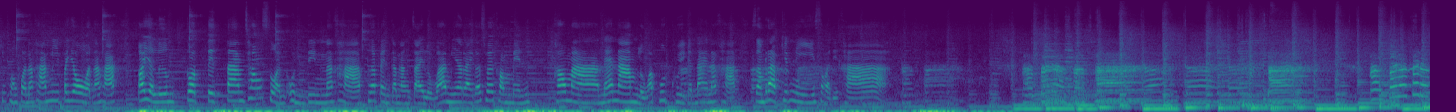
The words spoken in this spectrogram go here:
คลิปของฝนนะคะ มีประโยชน์นะคะ ก็อย่าลืมกดติดตามช่องสวนอุ่นดินนะคะ เพื่อเป็นกำลังใจหรือว่ามีอะไรก็ช่วยคอมเมนต์เข้ามาแนะนำหรือว่าพูดคุยกันได้นะคะสำหรับคลิปนี้ สวัสดีค่ะ Ba-ba-da-ba-ba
